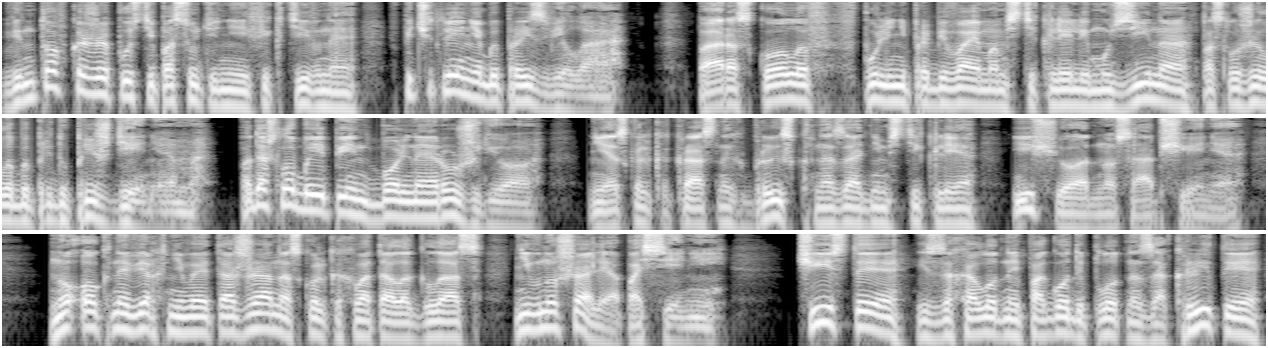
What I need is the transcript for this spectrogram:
Винтовка же, пусть и по сути неэффективная, впечатление бы произвела. Пара сколов в пуленепробиваемом стекле лимузина послужила бы предупреждением. Подошло бы и пейнтбольное ружье, несколько красных брызг на заднем стекле, еще одно сообщение. Но окна верхнего этажа, насколько хватало глаз, не внушали опасений. Чистые, из-за холодной погоды плотно закрытые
